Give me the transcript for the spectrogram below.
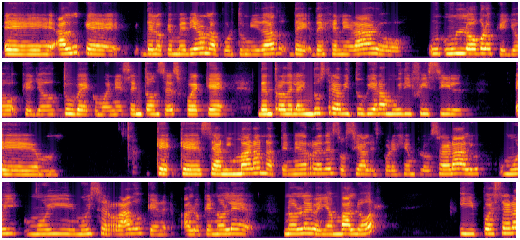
eh, algo que de lo que me dieron la oportunidad de, generar o un, logro que yo, que yo tuve como en ese entonces fue que dentro de la industria B2B era muy difícil em, que, que, se animaran a tener redes sociales, por ejemplo. O sea, era algo muy, muy, muy cerrado, que a lo que no le, no le veían valor. Y pues era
